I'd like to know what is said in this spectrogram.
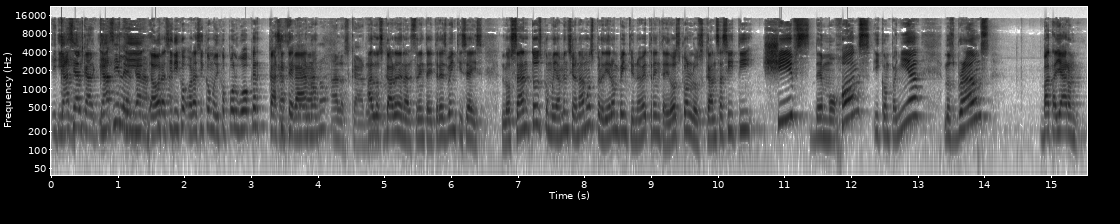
Y casi alca- casi les y ganan. ahora sí dijo, ahora sí como dijo Paul Walker, casi, te gano. a los Cardinals. A los Cardinals, 33-26. Los Santos, como ya mencionamos, perdieron 29-32 con los Kansas City Chiefs de Mohons y compañía. Los Browns batallaron.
